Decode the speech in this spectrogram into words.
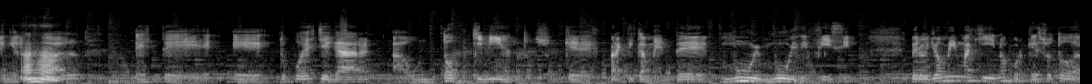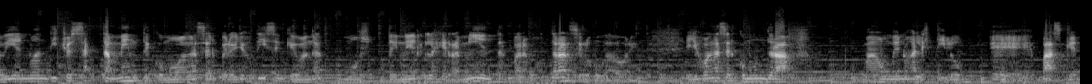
en el cual este, eh, tú puedes llegar a un top 500, que es prácticamente muy, muy difícil. Pero yo me imagino, porque eso todavía no han dicho exactamente cómo van a hacer, pero ellos dicen que van a tener las herramientas para mostrarse los jugadores. Ellos van a hacer como un draft, más o menos al estilo eh, básquet,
